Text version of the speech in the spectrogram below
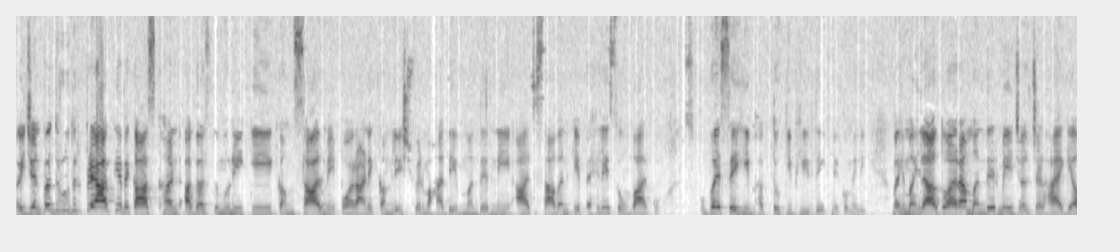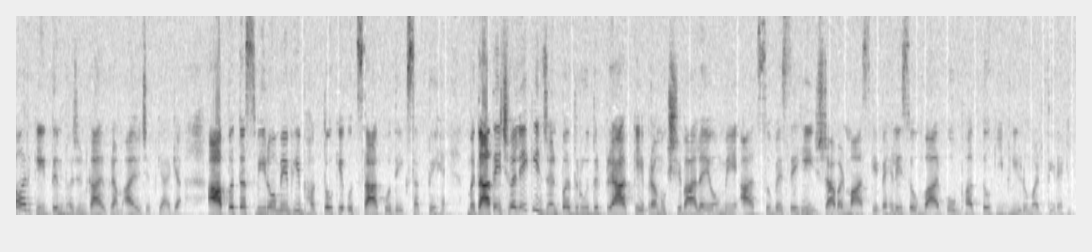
वही जनपद रुद्रप्रयाग के विकास खंड अगस्त मुनि के कमसाल में पौराणिक कमलेश्वर महादेव मंदिर ने आज सावन के पहले सोमवार को सुबह से ही भक्तों की भीड़ देखने को मिली। वहीं महिलाओं द्वारा मंदिर में जल चढ़ाया गया और कीर्तन भजन कार्यक्रम आयोजित किया गया। आप तस्वीरों में भी भक्तों के उत्साह को देख सकते हैं। बताते चले कि जनपद रुद्रप्रयाग के प्रमुख शिवालयों में आज सुबह से ही श्रावण मास के पहले सोमवार को भक्तों की भीड़ उमड़ती रही।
